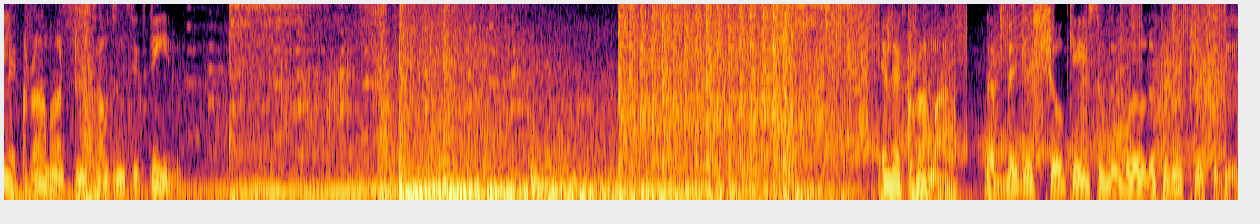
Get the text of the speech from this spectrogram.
Elecrama 2016. Elecrama, the biggest showcase of the world of electricity.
